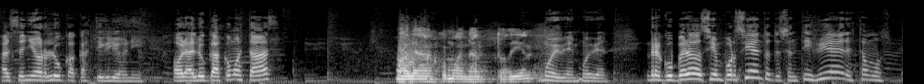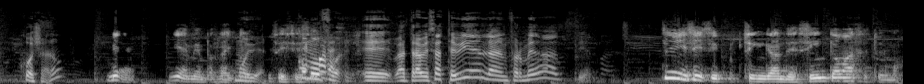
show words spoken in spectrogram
al señor Luca Castiglioni. Hola Lucas, ¿cómo estás? Hola, ¿cómo andan? ¿Todo bien? Muy bien, muy bien. Recuperado 100%, ¿te sentís bien? Estamos joya, ¿no? Bien, bien, bien, perfecto. Muy bien. Sí, sí, ¿Cómo sí. fue? Eh, ¿Atravesaste bien la enfermedad? Bien. Sí, sí, sí, sin grandes síntomas estuvimos.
